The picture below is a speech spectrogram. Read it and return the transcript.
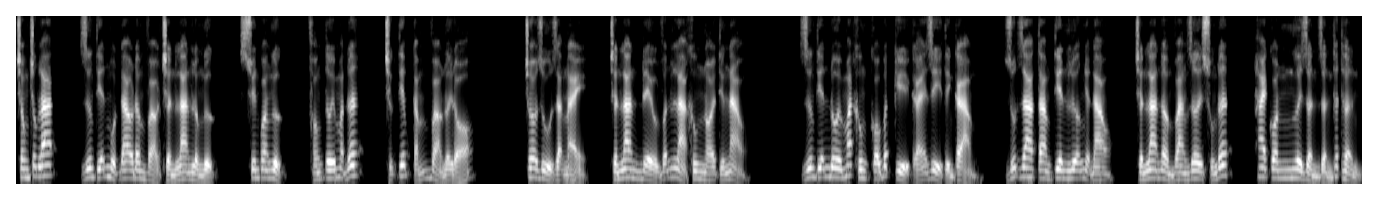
Trong chốc lát, dương tiễn một đao đâm vào trần lan lồng ngực, xuyên qua ngực, phóng tới mặt đất, trực tiếp cắm vào nơi đó. Cho dù dạng này, trần lan đều vẫn là không nói tiếng nào. Dương tiễn đôi mắt không có bất kỳ cái gì tình cảm, rút ra tam tiên lưỡng nhận đao, trần lan ầm vang rơi xuống đất hai con ngươi dần dần thất thần,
